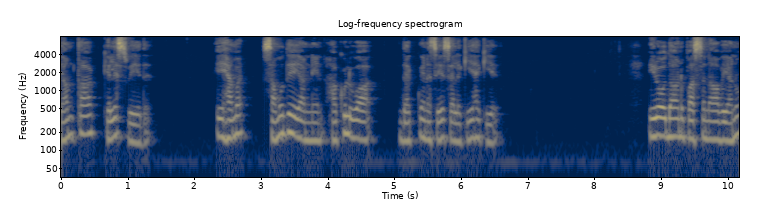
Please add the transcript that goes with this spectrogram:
යම්තාක් කෙලස් වේද. ඒ හැම සමුදේ යන්නෙන් හකුලුවා දැක්වෙනසේ සැලකිය හැකිය. නිරෝධානුපස්සනාව යනු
